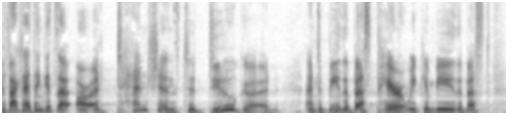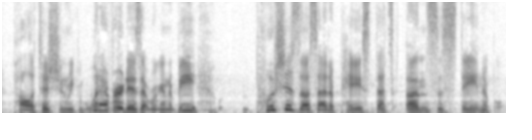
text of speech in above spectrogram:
In fact, I think it's our attentions to do good and to be the best parent we can be, the best politician we can, whatever it is that we're going to be, pushes us at a pace that's unsustainable.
